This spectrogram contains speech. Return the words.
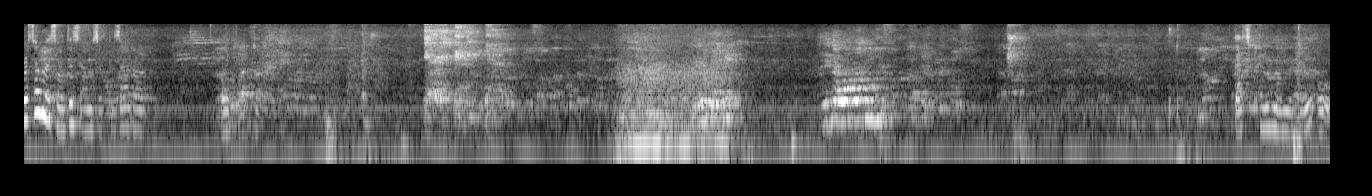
First time I saw this, I was like, is that a what's up? That's pin number two. Oh.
